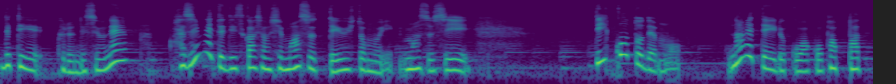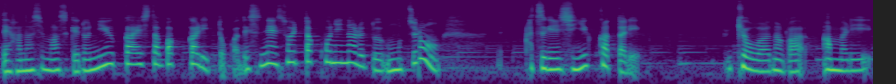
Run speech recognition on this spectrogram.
出てくるんですよね。初めてディスカッションしますっていう人もいますし D コートでも慣れている子はこうパッパって話しますけど入会したばっかりとかですねそういった子になるともちろん発言しにくかったり今日はなんかあんまり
